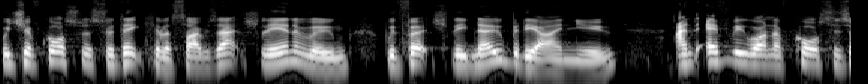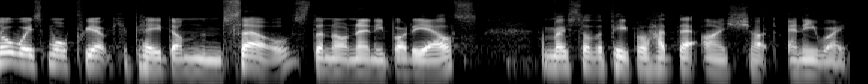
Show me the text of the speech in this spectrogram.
which of course was ridiculous. I was actually in a room with virtually nobody I knew, and everyone, of course, is always more preoccupied on themselves than on anybody else and most other people had their eyes shut anyway.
